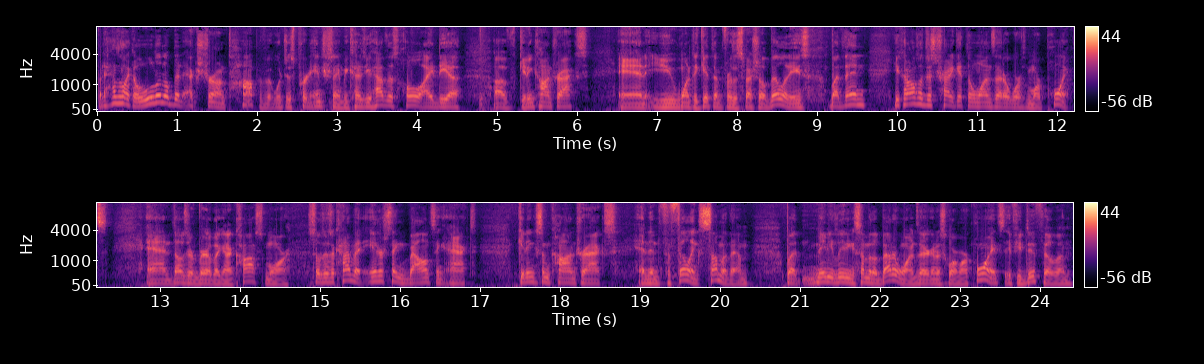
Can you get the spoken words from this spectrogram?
but it has like a little bit extra on top of it, which is pretty interesting because you have this whole idea of getting contracts and you want to get them for the special abilities, but then you can also just try to get the ones that are worth more points. And those are variably going to cost more. So there's a kind of an interesting balancing act, getting some contracts and then fulfilling some of them, but maybe leaving some of the better ones that are going to score more points if you do fill them,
